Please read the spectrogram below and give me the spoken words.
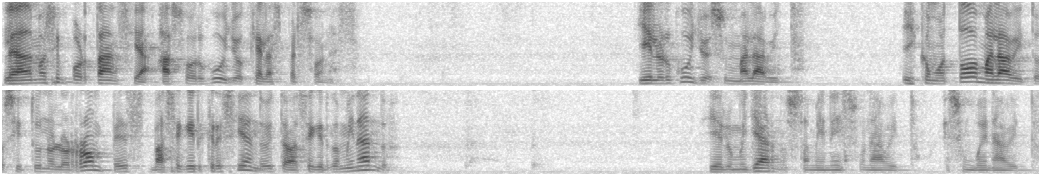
Le dan más importancia a su orgullo que a las personas. Y el orgullo es un mal hábito. Y como todo mal hábito, si tú no lo rompes, va a seguir creciendo y te va a seguir dominando. Y el humillarnos también es un hábito, es un buen hábito.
